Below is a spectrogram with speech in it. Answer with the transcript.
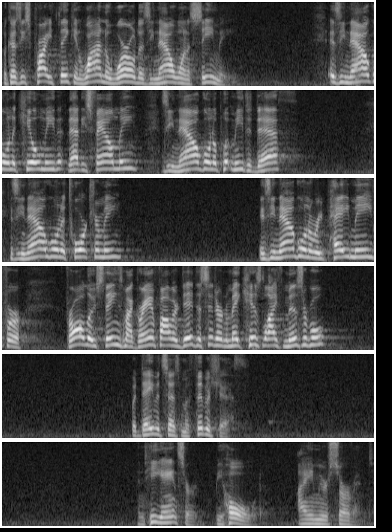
Because he's probably thinking, why in the world does he now want to see me? Is he now going to kill me that, he's found me? Is he now going to put me to death? Is he now going to torture me? Is he now going to repay me for, for all those things my grandfather did to sit there to make his life miserable? But David says, Mephibosheth, And he answered, Behold, I am your servant.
